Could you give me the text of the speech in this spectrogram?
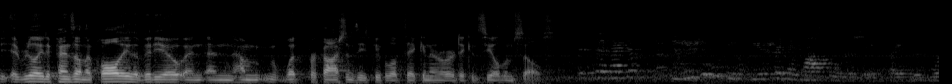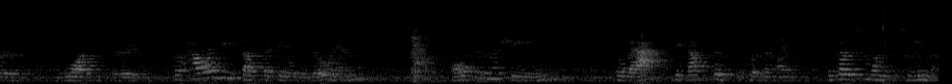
it- It really depends on the quality of the video and, and how, what precautions these people have taken in order to conceal themselves. Detective, usually, you usually think hospitals are safe places where there's a lot of security. So how are these suspects able to go in, alter the machine, go back, pick up the equipment, like, without someone seeing them?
